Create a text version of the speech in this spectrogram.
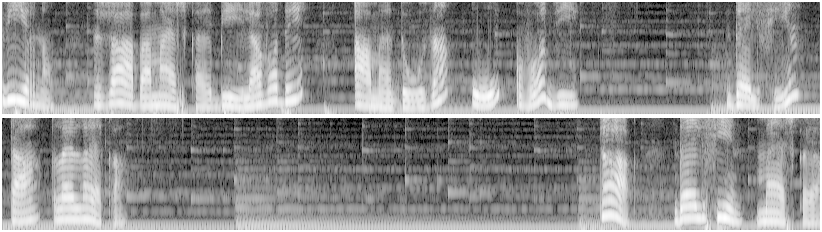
Вірно, жаба мешкає біля води, а медуза у воді. Дельфін та лелека. Так, дельфін мешкає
